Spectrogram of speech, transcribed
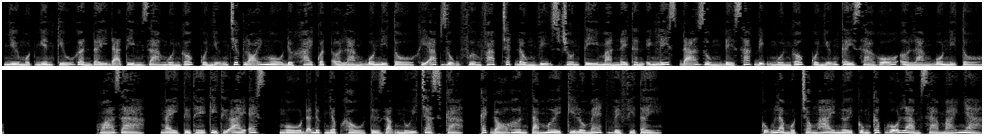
như một nghiên cứu gần đây đã tìm ra nguồn gốc của những chiếc lõi ngô được khai quật ở làng Bonito khi áp dụng phương pháp chất đồng vị Stronti mà Nathan English đã dùng để xác định nguồn gốc của những cây xà gỗ ở làng Bonito. Hóa ra, ngày từ thế kỷ thứ IS, ngô đã được nhập khẩu từ dặng núi Chaska, cách đó hơn 80 km về phía tây. Cũng là một trong hai nơi cung cấp gỗ làm xà mái nhà,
